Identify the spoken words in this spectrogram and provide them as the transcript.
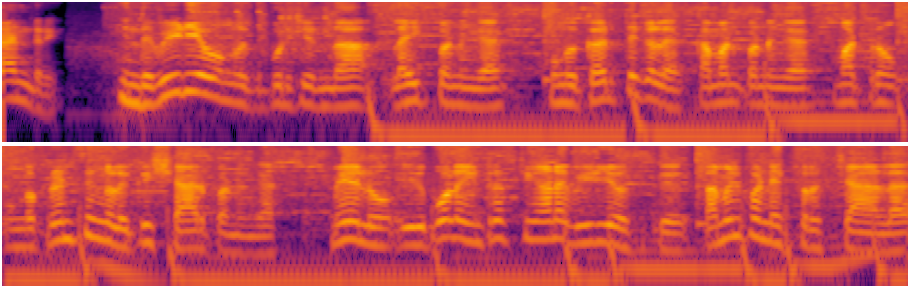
நன்றி. இந்த வீடியோ உங்களுக்கு பிடிச்சிருந்தா லைக் பண்ணுங்க உங்க கருத்துக்களை கமெண்ட் பண்ணுங்க மற்றும் உங்க ஃப்ரெண்ட்ஸுங்களுக்கு ஷேர் பண்ணுங்க. மேலும் இது போல இன்ட்ரெஸ்டிங்கான வீடியோஸ்க்கு தமிழ் பண் எக்ஸ்பிரஸ் சேனலை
